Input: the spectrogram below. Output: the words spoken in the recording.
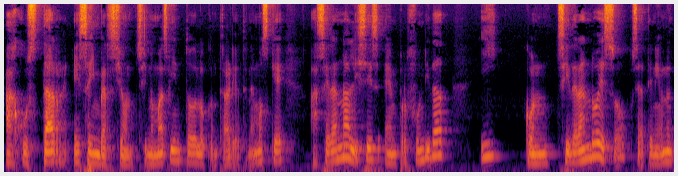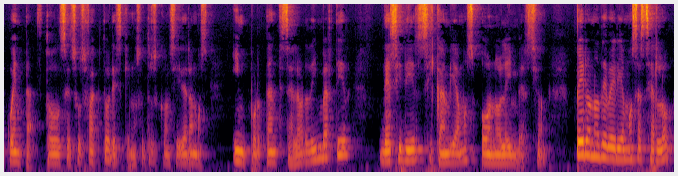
ajustar esa inversión, sino más bien todo lo contrario. Tenemos que hacer análisis en profundidad y considerando eso, o sea, teniendo en cuenta todos esos factores que nosotros consideramos importantes a la hora de invertir, decidir si cambiamos o no la inversión pero no deberíamos hacerlo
